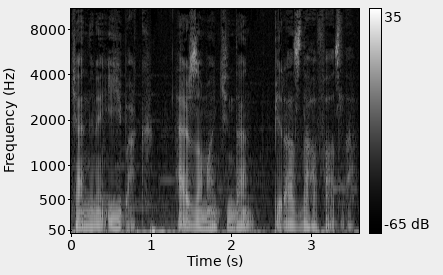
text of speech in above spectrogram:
Kendine iyi bak. Her zamankinden biraz daha fazla.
